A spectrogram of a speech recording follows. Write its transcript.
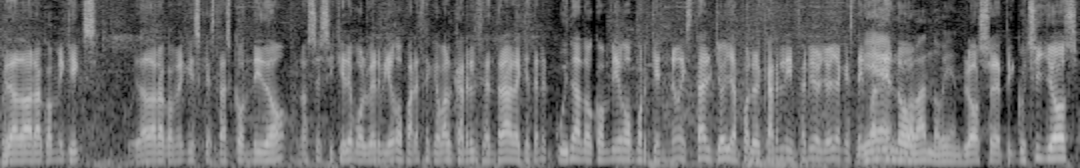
Cuidado ahora con Mikix. Cuidado ahora con Mikix que está escondido. No sé si quiere volver Viego. Parece que va al carril central. Hay que tener cuidado con Viego porque no está el Joya por el carril inferior. Joya que está invadiendo los eh, picuchillos.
